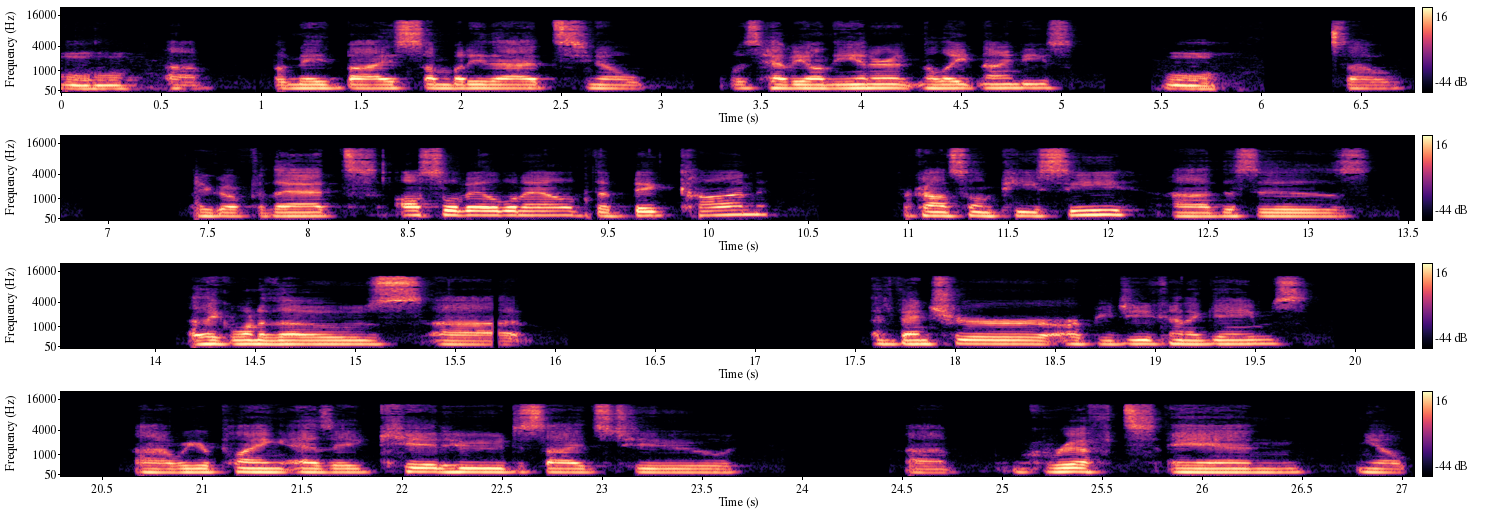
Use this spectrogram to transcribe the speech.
Mhm. But made by somebody that you know was heavy on the internet in the late '90s. Mm. So there you go for that. Also available now, the Big Con for console and PC. Uh, this is, I think, one of those uh, adventure RPG kind of games uh, where you're playing as a kid who decides to uh, grift and you know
